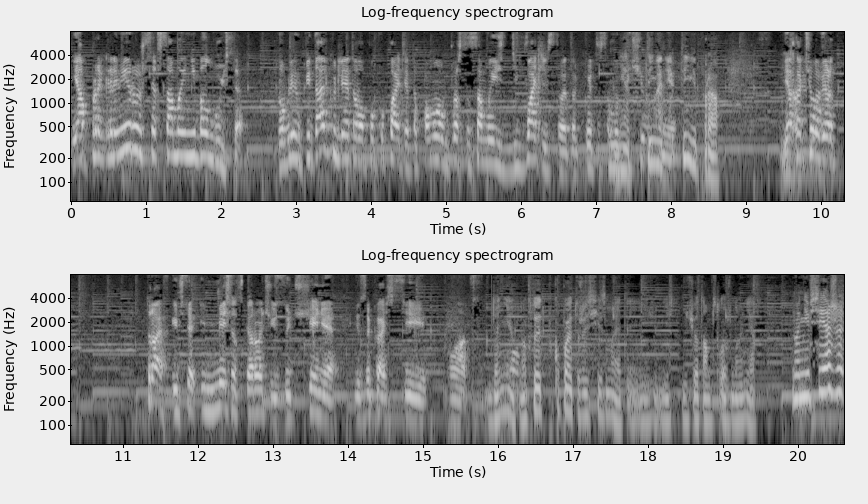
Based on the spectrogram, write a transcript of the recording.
и опрограммируешься в самое не балуйся. Но, блин, педальку для этого покупать, это, по-моему, просто самоиздевательство, это какое-то Нет, ты не, самобичевание. ты не прав. Я хочу овер драйв, и все, и месяц, короче, изучения языка C. Вот. Да нет, но кто это покупает, уже все знает, и ничего там сложного нет. Но не все же,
